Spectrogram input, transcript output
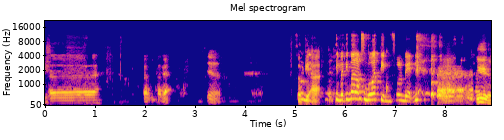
Eh, bentar, bentar ya. Full Oke, band. A. Tiba-tiba langsung bawa tim full band. Iya.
